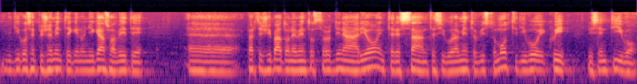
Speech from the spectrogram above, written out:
vi dico semplicemente che in ogni caso avete eh, partecipato a un evento straordinario, interessante, sicuramente ho visto molti di voi qui, li sentivo,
